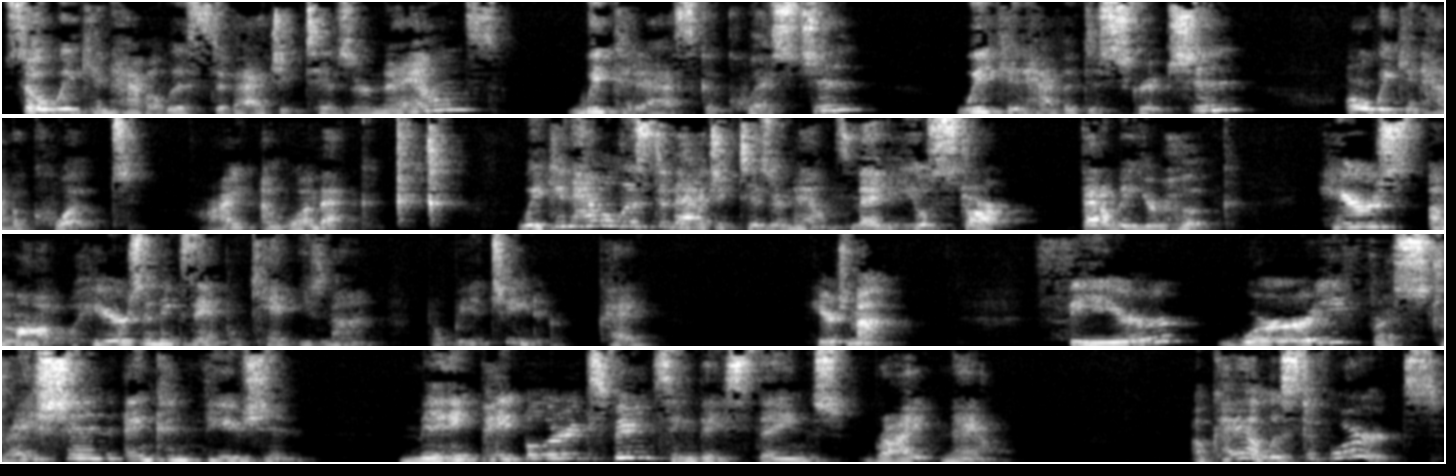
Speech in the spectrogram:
So we can have a list of adjectives or nouns. We could ask a question. We could have a description or we can have a quote. All right, I'm going back. We can have a list of adjectives or nouns. Maybe you'll start, that'll be your hook. Here's a model. Here's an example. Can't use mine. Don't be a cheater, okay? Here's mine. Fear, worry, frustration, and confusion. Many people are experiencing these things right now. Okay, a list of words.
